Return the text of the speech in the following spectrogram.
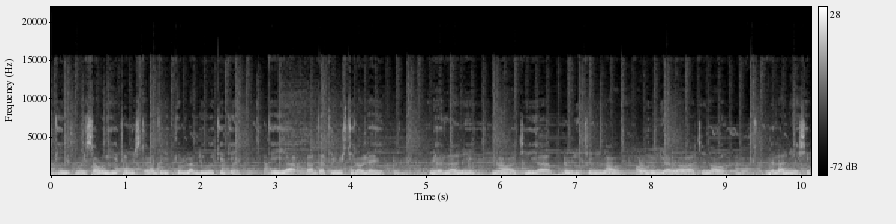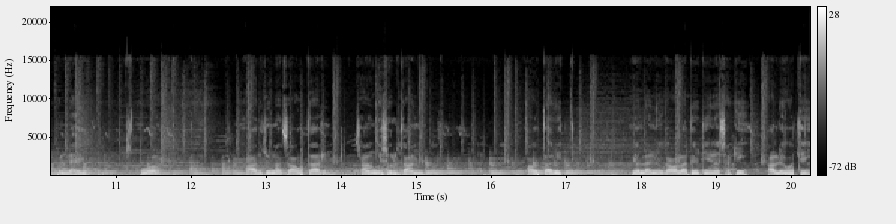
ती वैसावळी येथून स्थलांतरित करू लागली व तेथे ते या प्रांतात येऊन स्थिरावले आहे. वेलाने नावाचे या मुलीचे नाव आवरून या गावाचे नाव वेलाने असे पडले आहे. व अर्जुनाचा अवतार चांग सुलतान अवतारित वेलाने गावाला भेट देण्यासाठी आले होते.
